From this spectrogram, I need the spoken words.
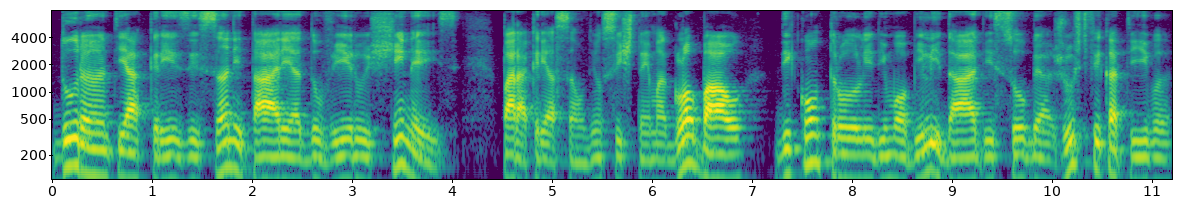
durante a crise sanitária do vírus chinês, para a criação de um sistema global de controle de mobilidade sob a justificativa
